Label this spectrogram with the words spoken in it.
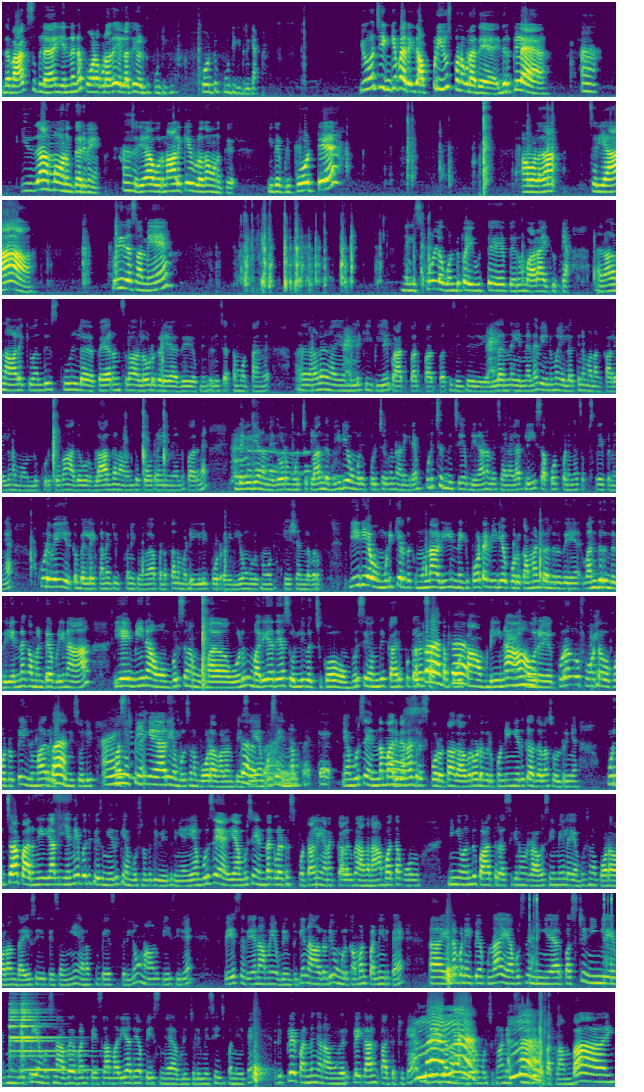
இந்த பாக்ஸுக்குள்ளே என்னென்ன போடக்கூடாதோ எல்லாத்தையும் எடுத்து பூட்டி போட்டு பூட்டிக்கிட்டு இருக்கேன். யோசிச்சு இங்கே பாரு இது அப்படி யூஸ் பண்ணக்கூடாது. இது இருக்குல்ல? இதுதான் அம்மா உனக்கு தருவேன். சரியா? ஒரு நாளைக்கே இவ்வளோதான் உனக்கு. இதை இப்படி போட்டு அவ்வளோதான் சரியா? புரியுதா சாமி? இன்னைக்கு ஸ்கூலில் கொண்டு போய் விட்டு பெரும் பாடாக்கி விட்டேன் அதனால் நாளைக்கு வந்து ஸ்கூலில் பேரண்ட்ஸ்லாம் அலௌடு கிடையாது அப்படின்னு சொல்லி சத்தம் போட்டாங்க. அதனால் நான் என் பிள்ளைக்கு இப்பயே பார்த்து பார்த்து பார்த்து பார்த்து செஞ்சு எல்லாம் என்னென்ன வேணுமோ எல்லாத்தையும் நம்ம நான் காலையில் நம்ம வந்து கொடுத்துறோம். அதை ஒரு விளாகை நான் வந்து போடுறேன். நீங்கள் வந்து பாருங்கள் இந்த வீடியோ நம்ம இதோட முடிச்சுக்கலாம். இந்த வீடியோ உங்களுக்கு பிடிச்சிருக்குன்னு நினைக்கிறேன். பிடிச்சிருந்துச்சு அப்படின்னா நம்ம சேனலை ப்ளீஸ் சப்போர்ட் பண்ணுங்கள் சப்ஸ்கிரைப் பண்ணுங்கள் கூடவே இருக்க பெல்லைக்கான கிளிக் பண்ணிக்கோங்க. அப்படின்னா தான் நம்ம டெய்லி போடுற வீடியோ உங்களுக்கு நோட்டிஃபிகேஷனில் வரும். வீடியோவை முடிக்கிறதுக்கு முன்னாடி இன்னைக்கு போட்ட வீடியோக்கு ஒரு கமெண்ட் வந்துருது வந்திருந்தது. என்ன கமெண்ட் அப்படின்னா ஏய் மீனா உன் புருஷனை ம ஒழுங்கு மரியாதையாக சொல்லி வச்சுக்கோ. உன் புருஷன் வந்து கருப்பு கலர் சட்டை போட்டான் அப்படின்னா ஒரு குரங்கு போட்டோவை போட்டுட்டு இது மாதிரி இருக்கு நீ சொல்லி. ஃபர்ஸ்ட் நீங்க யாரு? என் புருஷனை போட வரான்னு பேச. என் புருஷன் என்ன என் புருஷன் எந்த மாதிரி வேணா ட்ரெஸ் போடட்டும். அது அவரோட விருப்பம். நீங்க எதுக்கு அதெல்லாம் சொல்றீங்க? பிடிச்சா பாருங்க. அது என்னைய பத்தி பேசுங்க. எதுக்கு என் புருஷனை பத்தி பேசுறீங்க? என் புருஷன் என் புருஷன் எந்த கலர் ட்ரெஸ் போட்டாலும் எனக்கு தான் அதை நான் பார்த்தா போதும். நீங்க வந்து பார்த்து ரசிக்கணுன்ற அவசியமே இல்லை. என் புருஷனை போட வேடான்னு தயவு செய்து பேசாதீங்க. எனக்கும் பேச தெரியும். நானும் பேசிடுவேன். பேச வேணாமே அப்படின்ட்டு இருக்கேன். நான் ஆல்ரெடி உங்களுக்கு கமெண்ட் பண்ணியிருப்பேன். என்ன பண்ணியிருப்பேன் அப்படின்னா என் புருஷனை நீங்கள் யார்? ஃபஸ்ட்டு நீங்கள் எப்படி என் புருஷனை அவன் பேசலாம் மரியாதையாக பேசுங்க அப்படின்னு சொல்லி மெசேஜ் பண்ணியிருப்பேன் ரிப்ளை பண்ணுங்க நான் உங்கள் ரிப்ளைக்காக காத்துட்ருக்கேன் முடிச்சுக்கலாம் நெக்ஸ்ட் வீடியோவில் பார்க்கலாம். பாய்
